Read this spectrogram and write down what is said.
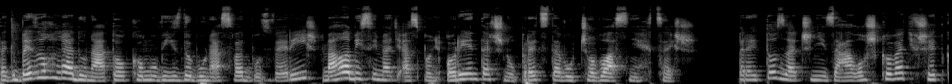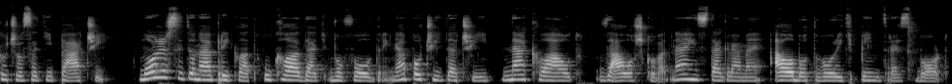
tak bez ohľadu na to, komu výzdobu na svadbu zveríš, mala by si mať aspoň orientačnú predstavu, čo vlastne chceš. Preto začni záložkovať všetko, čo sa ti páči. Môžeš si to napríklad ukladať vo foldri na počítači, na cloud, záložkovať na Instagrame alebo tvoriť Pinterest board.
